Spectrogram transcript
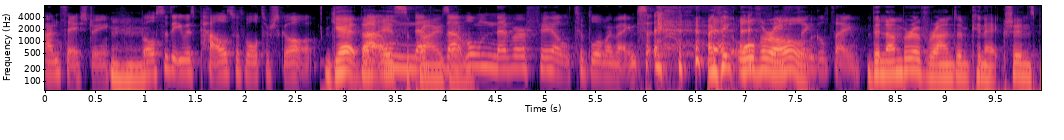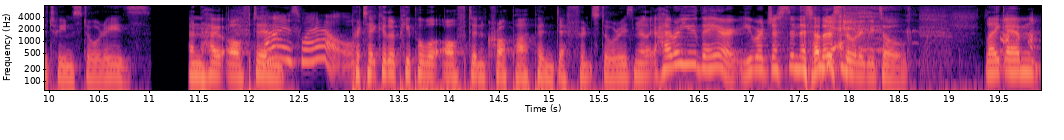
ancestry, Mhm. but also that he was pals with Walter Scott. Yeah, that That'll is surprising. that will never fail to blow my mind. I think overall- single time. the number of random connections between stories and how often That as well. particular people will often crop up in different stories and you're like how are you there you were just in this other Yeah. story we told like um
